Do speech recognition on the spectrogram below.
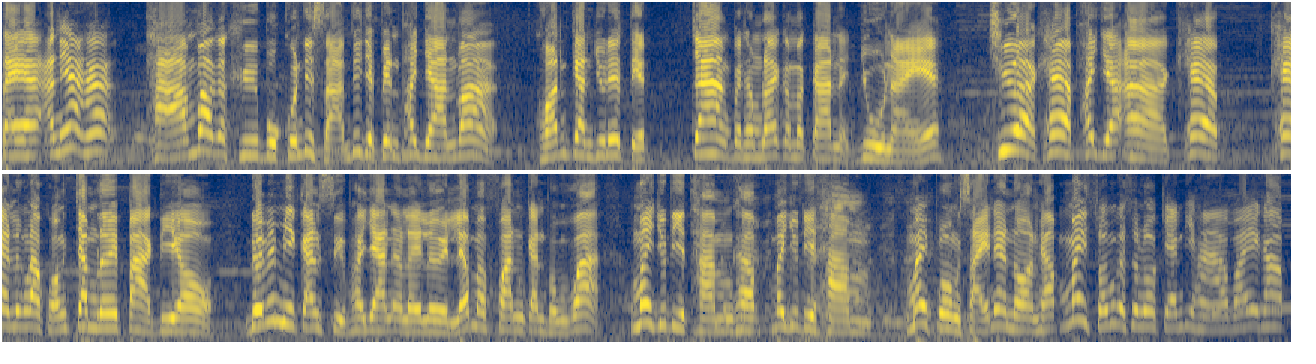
แต่อันเนี้ยฮะถามว่าก็คือบุคคลที่ 3 ที่จะเป็นพยานว่าขอนแก่นยูไนเต็ดจ้างไปทำร้ายกรรมการอยู่ไหน เชื่อแค่พยาอ่าแค่ แค่เรื่องราวของจำเลยปากเดียว โดยไม่มีการสืบพยานอะไรเลย แล้วมาฟันกันผมว่าไม่ยุติธรรมครับ ไม่ยุติธรรม ไม่โปร่งใสแน่นอนครับ ไม่สมกับสโลแกนที่หาไว้ครับ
